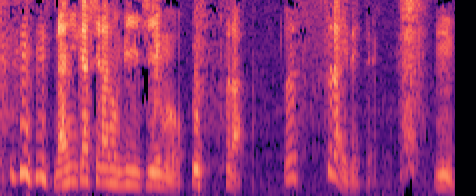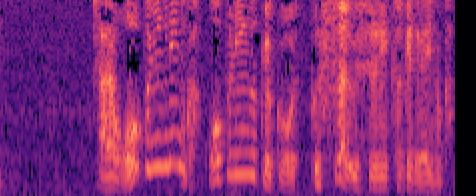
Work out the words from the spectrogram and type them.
何かしらの BGM をうっすら、うっすら入れて。うん。あ、でもオープニングでいいのか。オープニング曲をうっすら後ろにかけてがいいのか。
